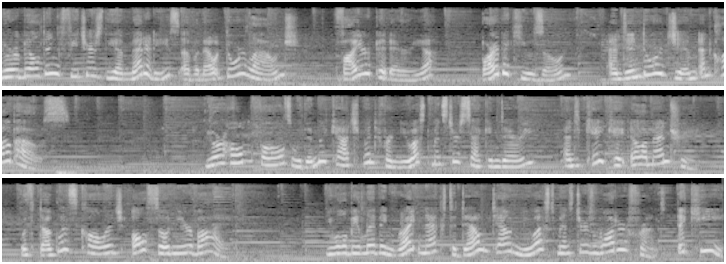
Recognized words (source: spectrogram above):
Your building features the amenities of an outdoor lounge, fire pit area, barbecue zone, and indoor gym and clubhouse. Your home falls within the catchment for New Westminster Secondary and Qayqayt Elementary, with Douglas College also nearby. You will be living right next to downtown New Westminster's waterfront, the Quay,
